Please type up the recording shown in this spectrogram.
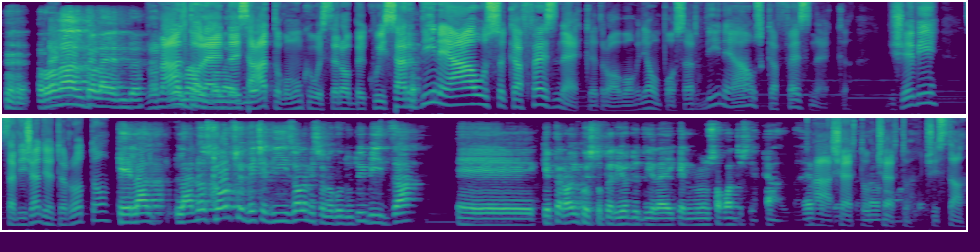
Ronaldo Land. Ronaldo, Ronaldo Land, Land, esatto. Comunque queste robe qui. Sardine House, caffè snack trovo. Vediamo un po'. Sardine House, caffè snack. Dicevi? Stavi dicendo, ti ho interrotto? Che l'anno scorso invece di Isola mi sono goduto Ibiza, eh, che però in questo periodo direi che non so quanto sia calda. Eh, ah, certo, certo, ci sta.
